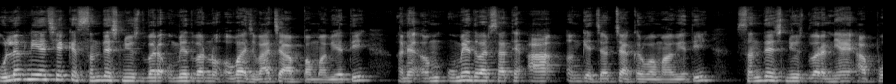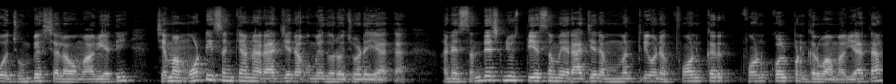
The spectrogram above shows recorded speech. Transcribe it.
ઉલ્લેખનીય છે કે સંદેશ ન્યૂઝ દ્વારા ઉમેદવારનો અવાજ વાચા આપવામાં આવી હતી અને ઉમેદવાર સાથે આ અંગે ચર્ચા કરવામાં આવી હતી. સંદેશ ન્યૂઝ દ્વારા ન્યાય આપવો ઝુંબેશ ચલાવવામાં આવી હતી, જેમાં મોટી સંખ્યાના રાજ્યના ઉમેદવારો જોડાયા હતા. અને સંદેશ ન્યૂઝ તે સમયે રાજ્યના મંત્રીઓને ફોન કર, ફોન કોલ પણ કરવામાં આવ્યા હતા.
